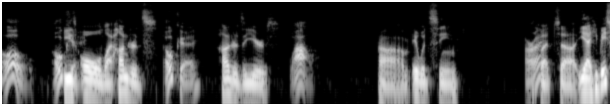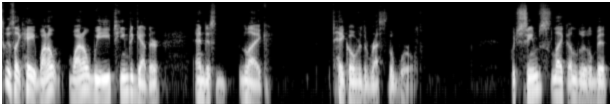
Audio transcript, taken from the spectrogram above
Oh, okay. He's old, like hundreds, Okay. hundreds of years. Wow. Um, it would seem. All right. But uh, yeah, he basically is like, "Hey, why don't why don't we team together and just like take over the rest of the world?" Which seems like a little bit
